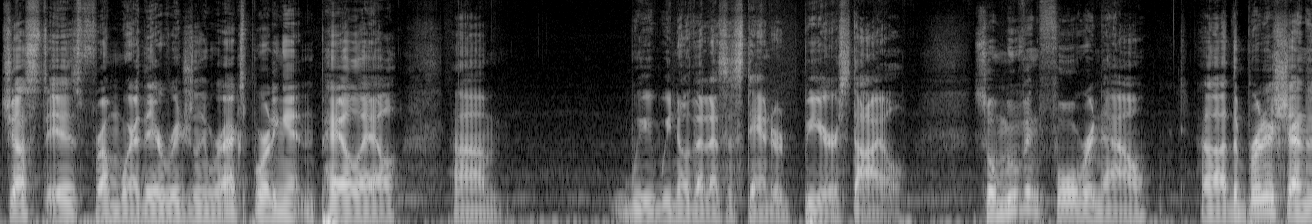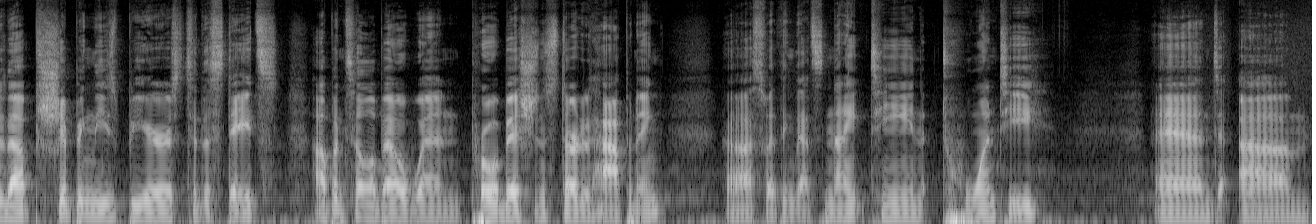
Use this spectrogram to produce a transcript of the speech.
just is from where they originally were exporting it, and Pale Ale um, we we know that as a standard beer style. So moving forward now, uh, the British ended up shipping these beers to the states up until about when Prohibition started happening. Uh, so I think that's 1920, and um,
